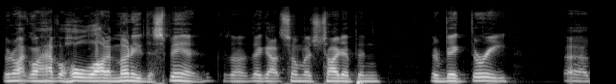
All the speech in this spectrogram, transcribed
they're not going to have a whole lot of money to spend because uh, they got so much tied up in their big three. Uh,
